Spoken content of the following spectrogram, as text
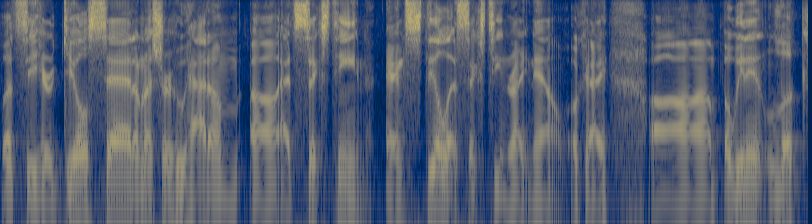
let's see here. Gil said, I'm not sure who had him uh, at 16 and still at 16 right now. Okay. Uh, but we didn't look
